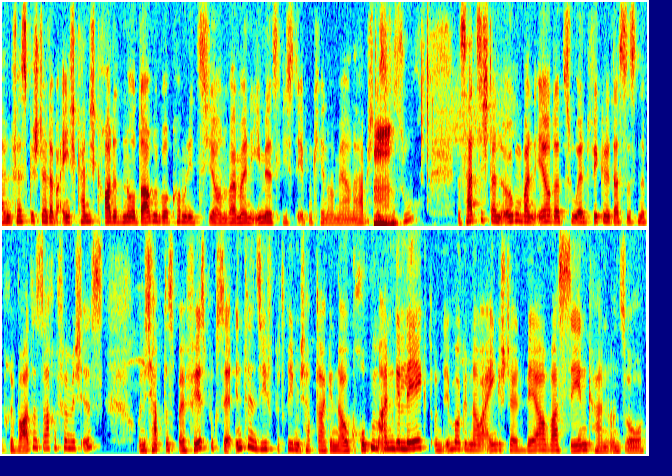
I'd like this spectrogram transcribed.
dann festgestellt habe, eigentlich kann ich gerade nur darüber kommunizieren, weil meine E-Mails liest eben keiner mehr. Und da habe ich das mhm. versucht. Das hat sich dann irgendwann eher dazu entwickelt, dass es eine private Sache für mich ist. Und ich habe das bei Facebook sehr intensiv betrieben. Ich habe da genau Gruppen angelegt und immer genau eingestellt, wer was sehen kann und so.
